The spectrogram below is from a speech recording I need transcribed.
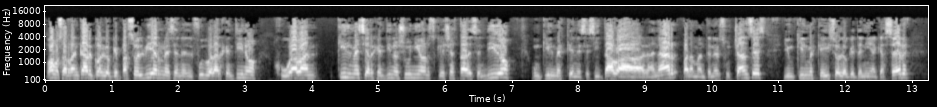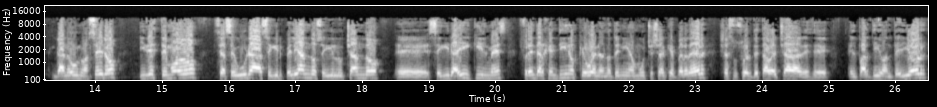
Vamos a arrancar con lo que pasó el viernes en el fútbol argentino. Jugaban Quilmes y Argentinos Juniors, que ya está descendido. Un Quilmes que necesitaba ganar para mantener sus chances y un Quilmes que hizo lo que tenía que hacer. Ganó 1 a 0 y de este modo se asegura seguir peleando, seguir luchando eh, seguir ahí Quilmes frente a Argentinos que bueno, no tenía mucho ya que perder, ya su suerte estaba echada desde el partido anterior,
